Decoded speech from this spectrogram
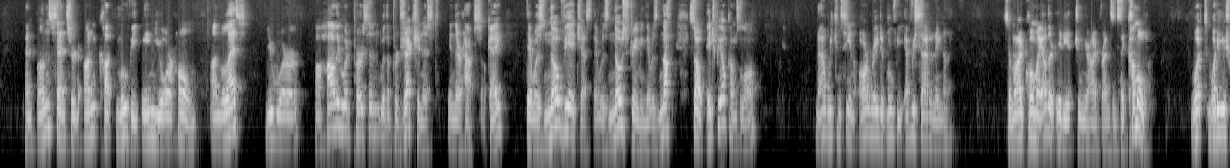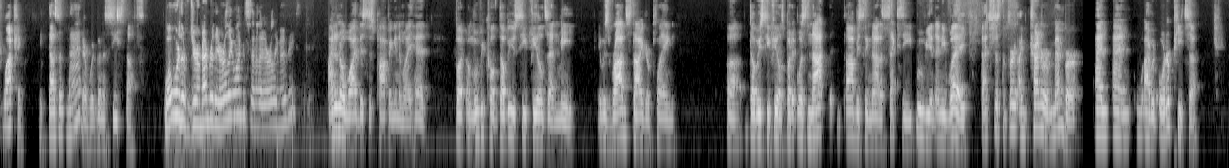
an uncensored, uncut movie in your home unless you were a Hollywood person with a projectionist in their house, okay? There was no VHS, there was no streaming, there was nothing. So HBO comes along. Now we can see an R rated movie every Saturday night. So now I call my other idiot junior high friends and say, Come over. What, what are you watching? It doesn't matter. We're going to see stuff. what were the? Do you remember the early ones? Some of the early movies? I don't know why this is popping into my head, but a movie called W.C. Fields and Me. It was Rod Steiger playing uh, W.C. Fields, but it was not obviously not a sexy movie in any way. That's just the first. I'm trying to remember, and and I would order pizza,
